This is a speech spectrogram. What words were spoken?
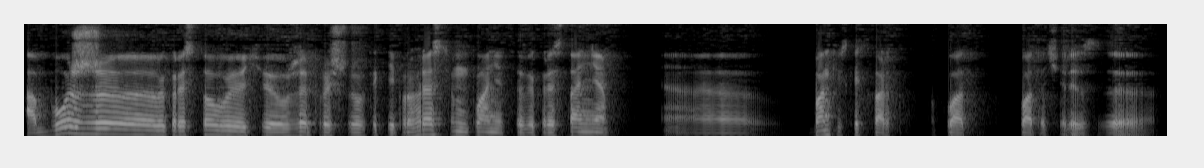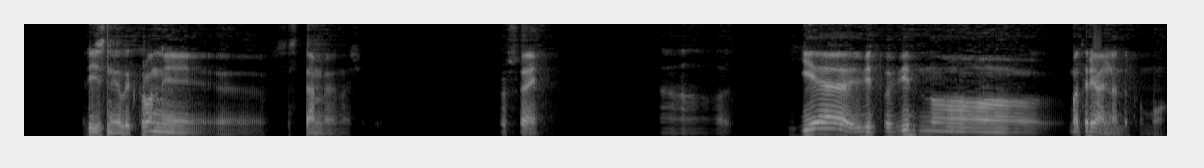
Або ж використовують, вже пройшов такий прогрес в цьому плані, це використання банківських карт, оплат, оплата через е, різні електронні е, системи значить, грошей. Е, Є відповідно матеріальна допомога.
